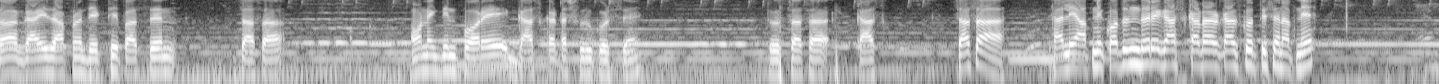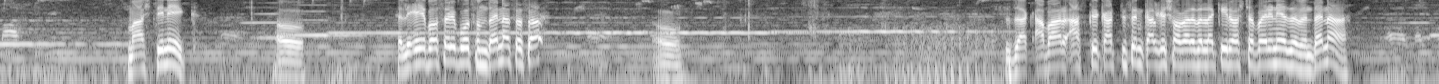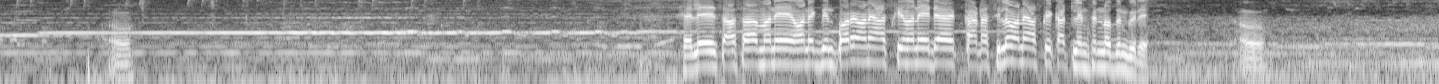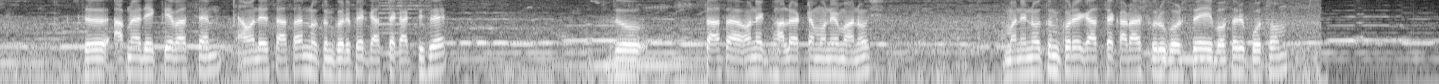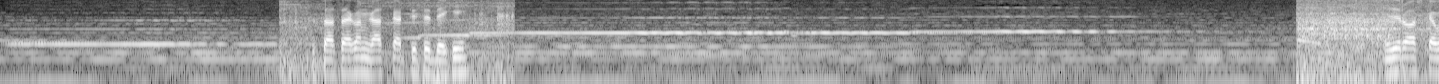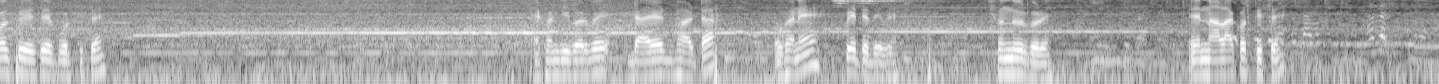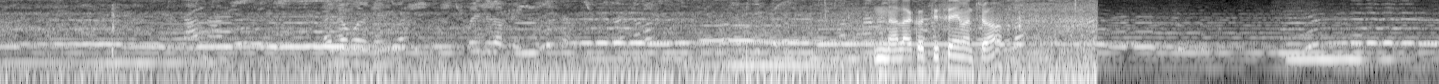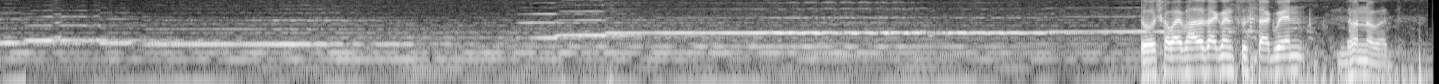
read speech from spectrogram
তো গাইজ আপনারা দেখতে পাচ্ছেন চাষা অনেক দিন পরে গাছ কাটা শুরু করছে। তো চাষা গাছ চাষা তাহলে আপনি কতদিন ধরে গাছ কাটার কাজ করতেছেন আপনি? মাস তিনিক। ও, তাহলে এই বছরে প্রথম, তাই না চাষা ও। যাক, আবার আজকে কাটতেছেন, কালকে সকালবেলা কি রসটা পাইরে নিয়ে যাবেন, তাই না? ও। হেলে চাষা মানে অনেকদিন পরে মানে আজকে মানে এটা কাটা ছিল মানে আজকে কাটলেন ফের নতুন করে। ও। তো আপনারা দেখতে পাচ্ছেন, আমাদের চাষা নতুন করে ফের গাছটা কাটতেছে। তো চাষা অনেক ভালো একটা মনের মানুষ। মানে নতুন করে গাছটা কাটা শুরু করছে, এই বছরের প্রথম। তো চাষা এখন গাছ কাটতেছে, দেখি। এই যে রস কেবল চুয়েছে পড়তেছে। এখন কি করবে? ডাইরেক্ট ভাড়টা ওখানে পেতে দেবে। সুন্দর করে। এ নালা করতেছে। নালা করতেছে মাত্র। তো সবাই ভালো থাকবেন সুস্থ থাকবেন। ধন্যবাদ।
